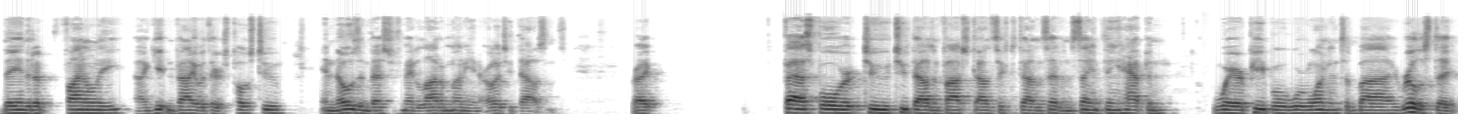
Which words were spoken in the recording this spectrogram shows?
they ended up finally uh, getting value what they were supposed to. And those investors made a lot of money in the early 2000s, right? Fast forward to 2005, 2006, 2007, the same thing happened where people were wanting to buy real estate.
